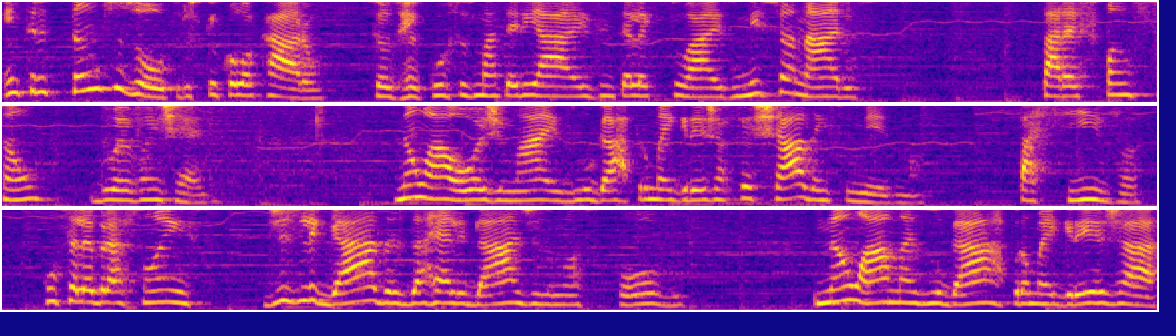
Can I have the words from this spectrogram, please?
entre tantos outros que colocaram seus recursos materiais, intelectuais, missionários para a expansão do Evangelho. Não há hoje mais lugar para uma igreja fechada em si mesma, passiva, com celebrações desligadas da realidade do nosso povo. Não há mais lugar para uma igreja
